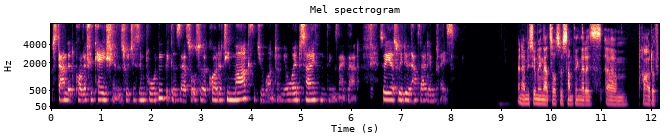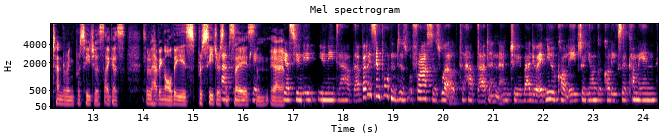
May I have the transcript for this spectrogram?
standard qualifications which is important because that's also a quality mark that you want on your website and things like that. So yes we do have that in place. And I'm assuming that's also something that is um, part of tendering procedures, I guess, sort of having all these procedures Absolutely. in place. And, yeah, yeah, Yes, you need you need to have that, but it's important as, for us as well to have that and, and to evaluate new colleagues or younger colleagues that come in.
